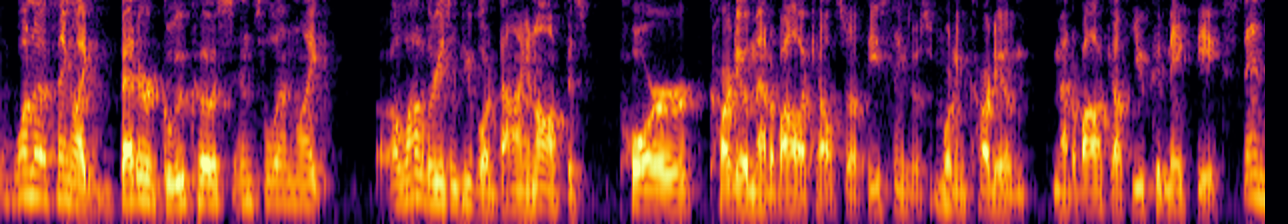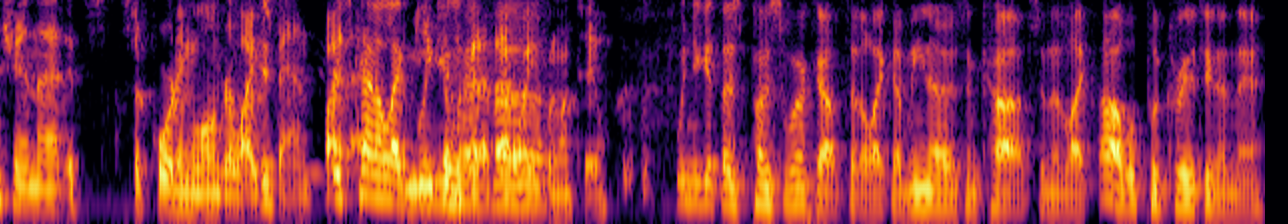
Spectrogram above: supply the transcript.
and one other thing, like better glucose insulin, like a lot of the reason people are dying off is poor cardiometabolic health. So if these things are supporting mm-hmm. cardiometabolic health, you could make the extension that it's supporting longer lifespan. It's, it's kind of like I mean, when you, you can look have, at it that uh, way if you want to. When you get those post workouts that are like aminos and carbs, and they're like, oh, we'll put creatine in there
